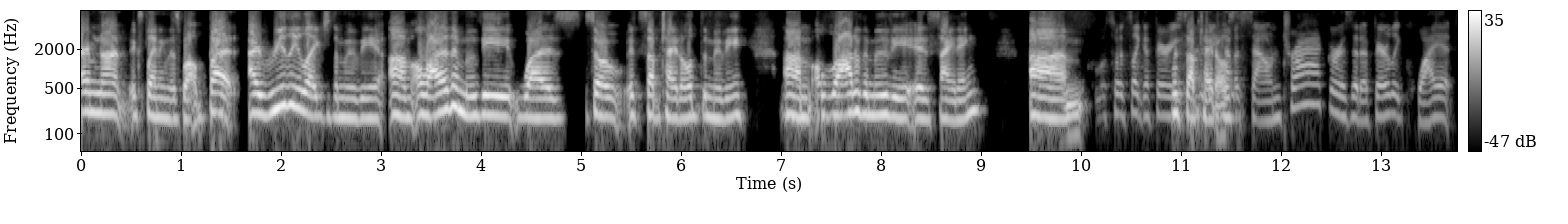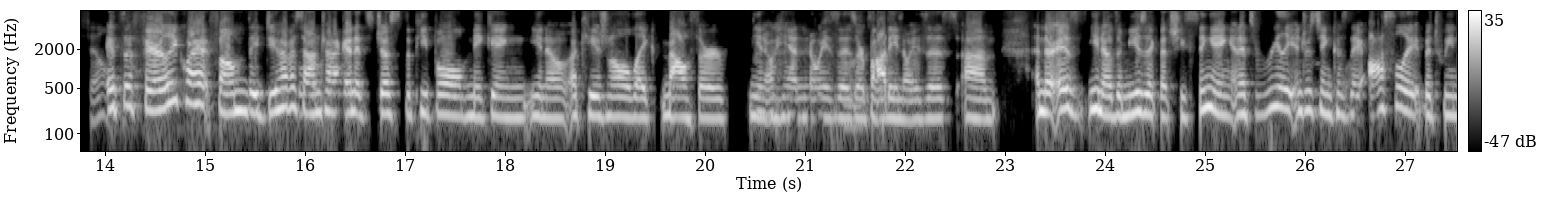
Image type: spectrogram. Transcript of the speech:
I'm not explaining this well, but I really liked the movie. Um, a lot of the movie was so it's subtitled the movie. Um, a lot of the movie is signing. Um, so it's like a very with subtitles. Have a soundtrack, or is it a fairly quiet film? It's a fairly quiet film. They do have a cool. soundtrack, and it's just the people making you know occasional like mouth or you know, mm-hmm. hand noises or body noises. Um, and there is, you know, the music that she's singing. And it's really interesting because they oscillate between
